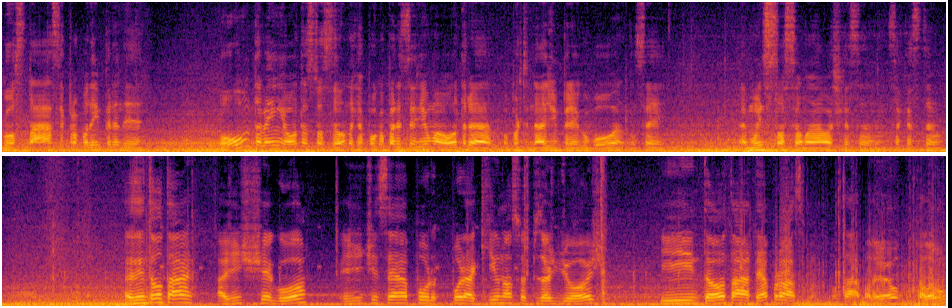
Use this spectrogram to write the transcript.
gostasse para poder empreender. Ou também outra situação, daqui a pouco apareceria uma outra oportunidade de emprego boa, não sei. É muito situacional, acho que essa, essa questão. Mas então tá, a gente chegou, a gente encerra por, por aqui o nosso episódio de hoje. E então tá, até a próxima. Então Tá, valeu, falou!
